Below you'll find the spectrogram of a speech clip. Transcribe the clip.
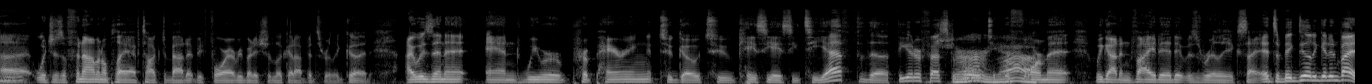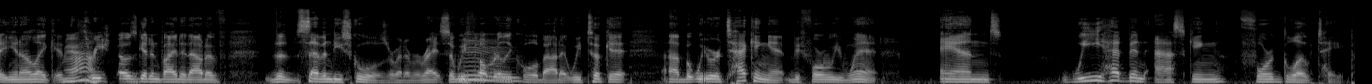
uh, which is a phenomenal play. I've talked about it before. Everybody should look it up. It's really good. I was in it and we were preparing to go to KCACTF the theater festival Sure, to yeah. perform it. We got invited. It was really exciting it's a big deal to get invited you know like Yeah. three shows get invited out of the 70 schools or whatever, right? So we felt really cool about it. We took it, uh, but we were teching it before we went, and we had been asking for glow tape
